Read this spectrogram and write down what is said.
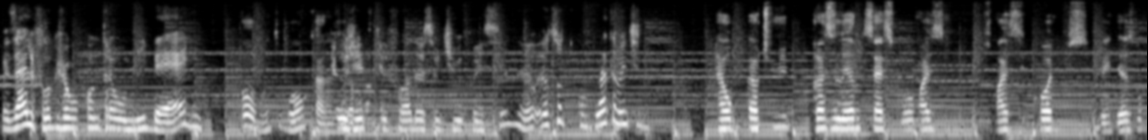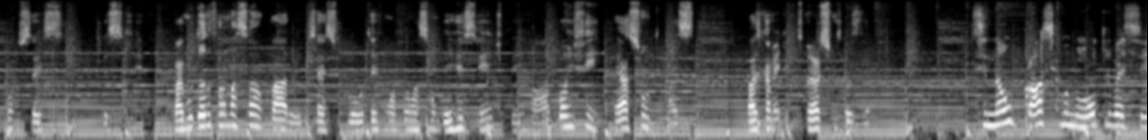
Pois é, ele falou que jogou contra o MIBR. Pô, muito bom, cara. Pelo jeito que ele falou, deve ser um time conhecido. Eu, eu sou completamente. É o, é o time brasileiro de CSGO mais, os mais icônicos, vem desde o 1.6. Esse time. Vai mudando formação, claro. O CSGO teve uma formação bem recente, bem nova. Bom, enfim, é assunto, mas basicamente um dos melhores times brasileiros. Se não o próximo no outro vai ser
